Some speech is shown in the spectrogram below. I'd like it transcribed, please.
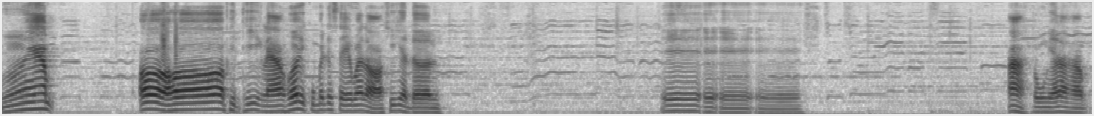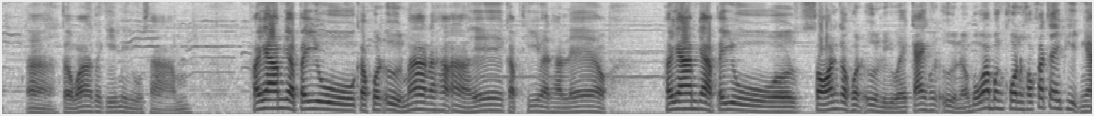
แวบโอ้โหผิดที่อีกแล้ว เฮ้ย กูไม่ได้เซฟไว้หรอขี้เกียจเดิน เอเอเอเออะ ตรงเนี้ยแหละครับ อ่า แต่ว่าตะกี้มีอยู่สามพยายามอย่าไปอยู่กับคนอื่นมากนะครับ อ่าเฮ้ยกลับที่มาทันแล้ว พยายามอย่าไปอยู่ซ้อนกับคนอื่นหรืออยู่ใกล้คนอื่นนะเพราะว่าบางคนเขาเข้าใจผิดไง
